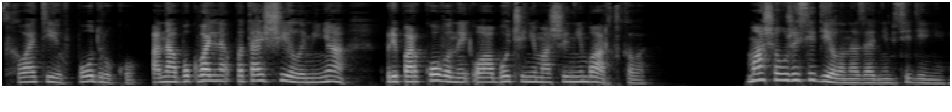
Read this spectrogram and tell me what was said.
Схватив под руку, она буквально потащила меня припаркованной у обочины машине Барского. Маша уже сидела на заднем сиденье.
